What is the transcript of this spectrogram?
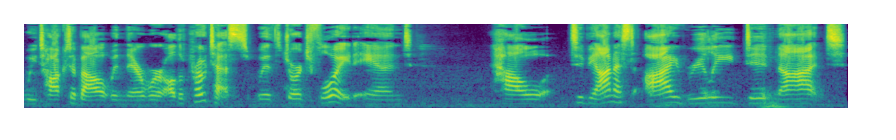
we talked about when there were all the protests with George Floyd and how, to be honest, I really did not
